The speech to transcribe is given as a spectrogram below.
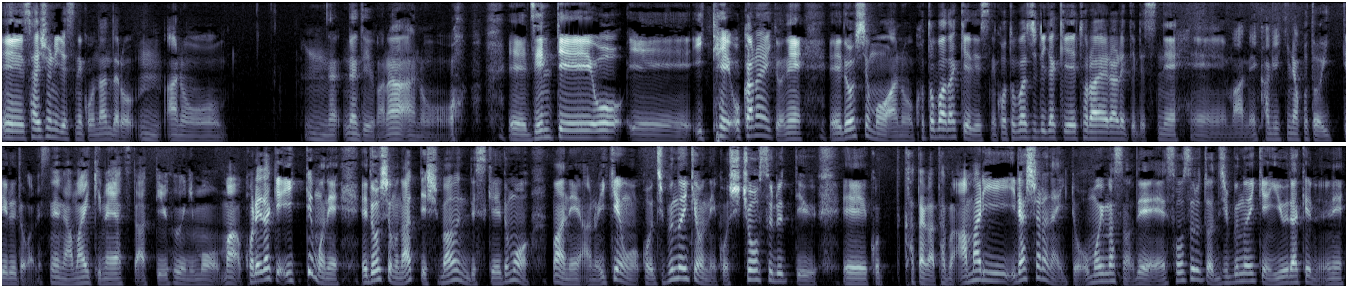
えー、最初にですね、こうなんだろう、うん、あのーな、なんていうかな、あの、えー、前提を、えー、言っておかないとね、えー、どうしても、あの、言葉だけですね、言葉尻だけ捉えられてですね、えー、まあね、過激なことを言ってるとかですね、生意気なやつだっていう風にも、まあ、これだけ言ってもね、えどうしてもなってしまうんですけれども、まあね、あの、意見を、こう、自分の意見をね、こう、主張するっていう、えー、方が多分あまりいらっしゃらないと思いますので、そうすると自分の意見言うだけでね、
